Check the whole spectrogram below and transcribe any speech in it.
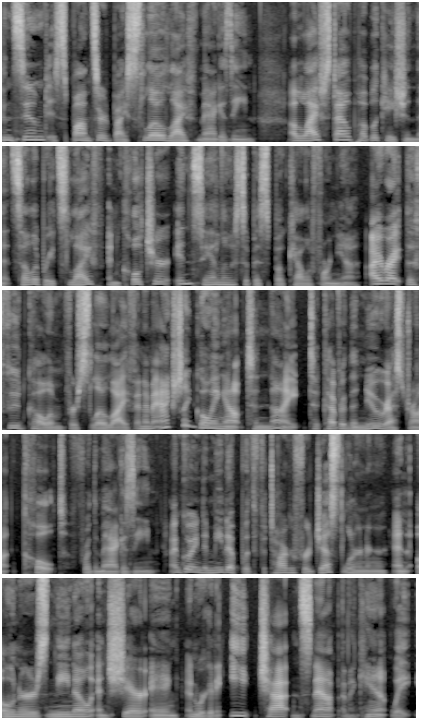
Consumed is sponsored by Slow Life Magazine, a lifestyle publication that celebrates life and culture in San Luis Obispo, California. I write the food column for Slow Life, and I'm actually going out tonight to cover the new restaurant Cult for the magazine. I'm going to meet up with photographer Jess Lerner and owners Nino and Cher Eng, and we're going to eat, chat, and snap, and I can't wait.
